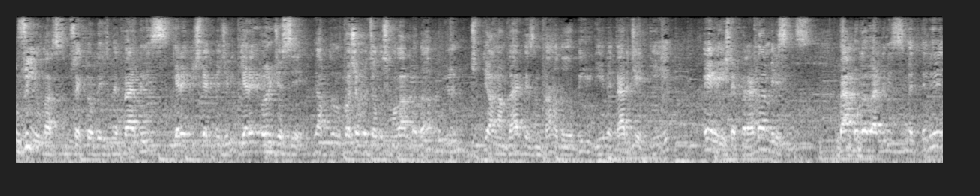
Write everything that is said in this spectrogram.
uzun yıllar siz bu sektörde hizmet verdiniz. Gerek işletmecilik gerek öncesi yaptığınız başarılı çalışmalarla da bugün ciddi anlamda herkesin tanıdığı, bildiği ve tercih ettiği en iyi işletmelerden birisiniz. Ben burada verdiğiniz hizmetleri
